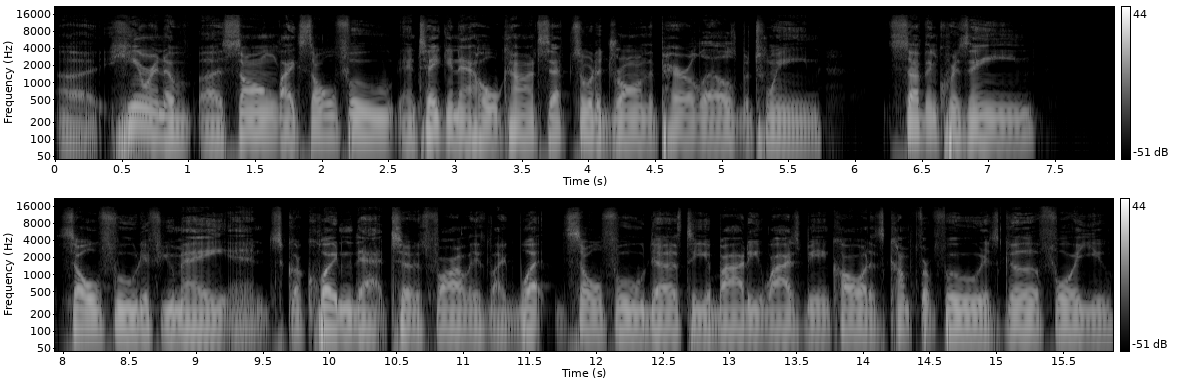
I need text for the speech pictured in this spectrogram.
uh, hearing a, a song like Soul Food and taking that whole concept, sort of drawing the parallels between Southern cuisine soul food, if you may, and equating that to as far as like what soul food does to your body, why it's being called as comfort food. It's good for you.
